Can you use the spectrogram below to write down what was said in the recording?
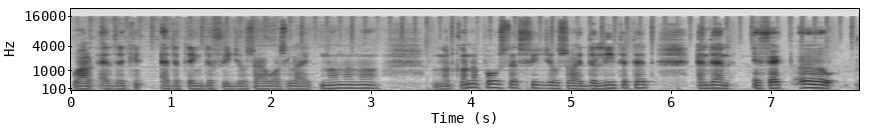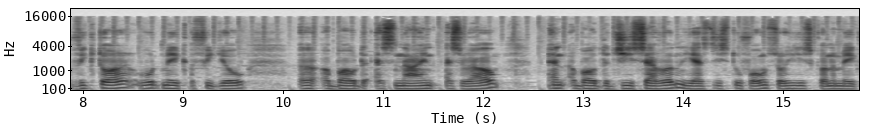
while editing, editing the videos. I was like, no, no, no, I'm not gonna post that video. So I deleted it. And then in fact, uh, Wiktor would make a video uh, about the S9 as well and about the J7 he has these two phones so he's gonna make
